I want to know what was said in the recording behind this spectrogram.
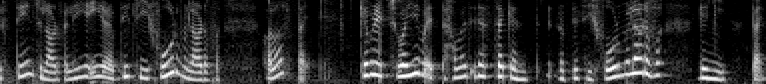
stage larva اللي هي إيه rhabditiform larva خلاص؟ طيب. كبرت شوية بقت تحولت إلى second rhabditiform larva جميل. طيب.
